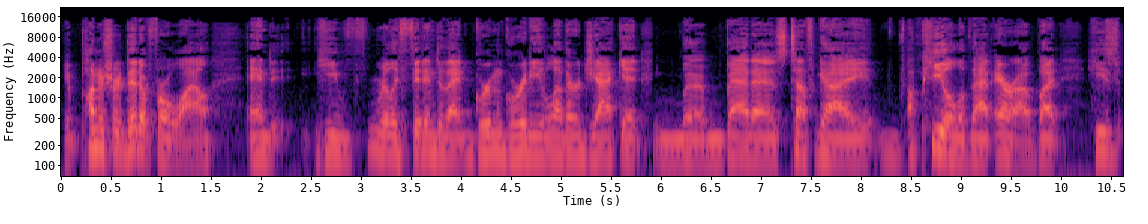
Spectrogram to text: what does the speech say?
Yeah, Punisher did it for a while, and he really fit into that grim, gritty leather jacket, uh, badass, tough guy appeal of that era. But he's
